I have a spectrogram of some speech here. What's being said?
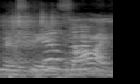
You better stay inside.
